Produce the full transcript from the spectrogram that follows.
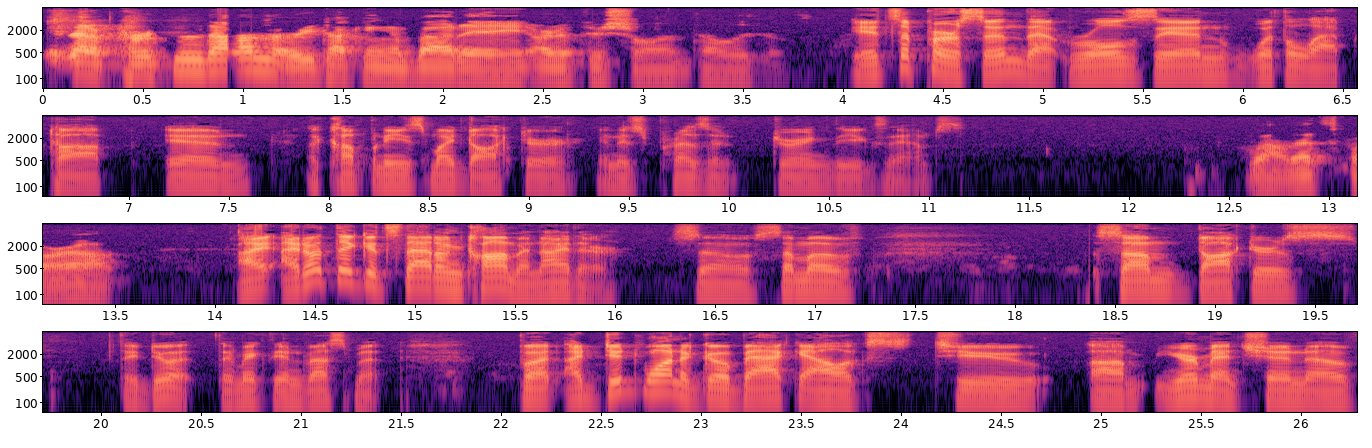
is that a person, Don, or are you talking about a artificial intelligence? It's a person that rolls in with a laptop and accompanies my doctor and is present during the exams. Wow, that's far out. I, I don't think it's that uncommon either. So some of some doctors they do it. They make the investment. But I did want to go back, Alex, to um, your mention of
